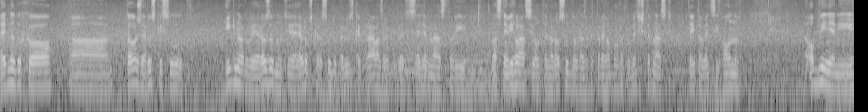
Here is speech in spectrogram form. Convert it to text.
Jednoducho to, že ruský súd ignoruje rozhodnutie Európskeho súdu pre ľudské práva z roku 2017, ktorý vlastne vyhlásil ten rozsudok, na ktorého bol v roku 2014 v tejto veci on obvinený,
